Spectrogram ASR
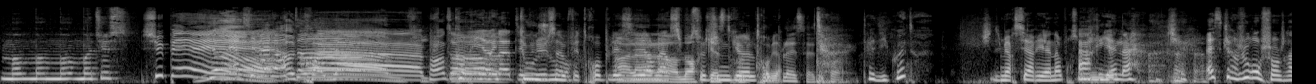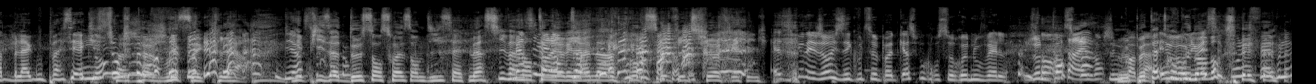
Mo- mo- mo- Motus. Super Merci, Valentin. Incroyable. Encore Rihanna, t'es venue, ça me fait trop plaisir. Ah là là, merci un pour ce orchestre jingle, trop bien. T'as dit quoi, toi? J'ai dit merci à Rihanna pour son. Ariana. Est-ce qu'un jour on changera de blague ou pas C'est la Non. question. J'avoue, c'est clair. Bien Épisode 277. Merci Merci, Valentin et Rihanna pour ce featuring. Est-ce que les gens ils écoutent ce podcast pour qu'on se renouvelle Je ne pense pas. raison. Je ne Mais crois pas. peut-être au bout Évoluer, d'un moment. c'est pour les faibles.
